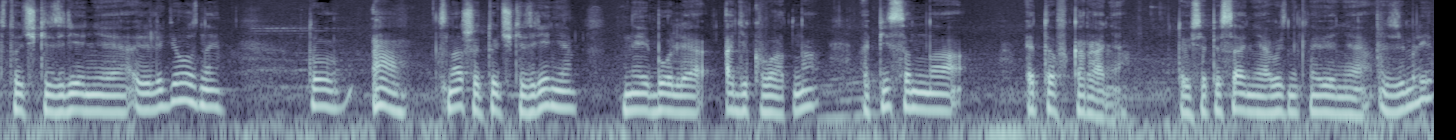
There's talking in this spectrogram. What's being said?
с точки зрения религиозной, то с нашей точки зрения наиболее адекватно описано это в Коране. То есть описание возникновения Земли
